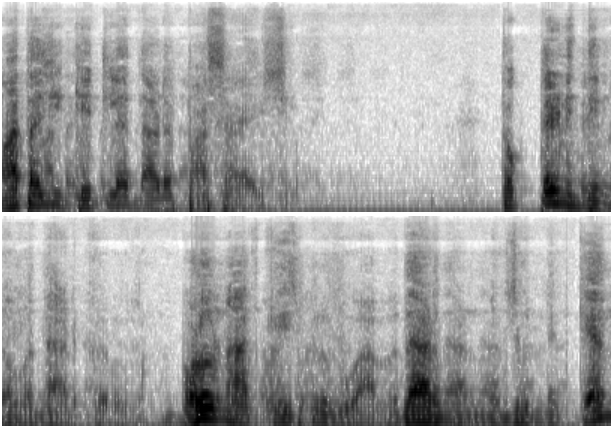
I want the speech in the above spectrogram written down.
માતાજી કેટલા દાડે પાછા આવશે તો ત્રણ દિનો વધાર કરું ભોળોનાથ કહીશ પ્રભુ, આ વધાર મંજૂર ને કેમ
